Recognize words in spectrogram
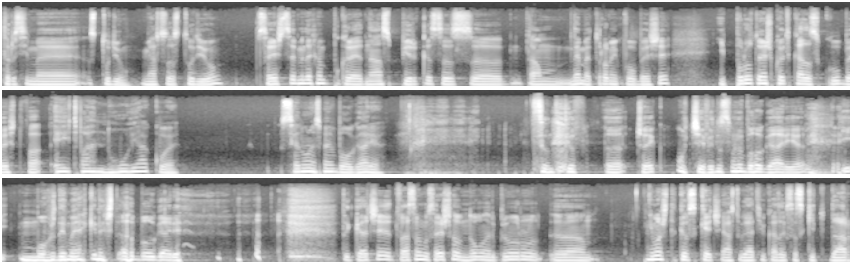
търсиме студио, място за студио, сеща се, минахме покрай една спирка с там, не метро ми, какво беше, и първото нещо, което каза с КУ беше това, ей, това е много яко е. Седно не сме в България съм такъв а, човек, очевидно сме в България и може да има някакви неща в България. така че това съм го срещал много. Нали, примерно, а, имаш такъв скетч, аз тогава ти го казах с Китодар,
